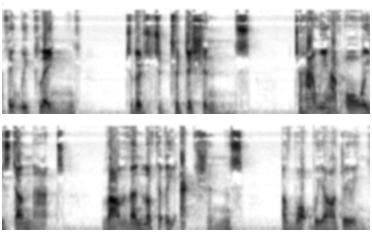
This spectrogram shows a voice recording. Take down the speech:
I think we cling to the traditions to how we have always done that rather than look at the actions of what we are doing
